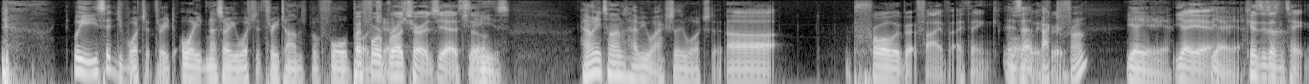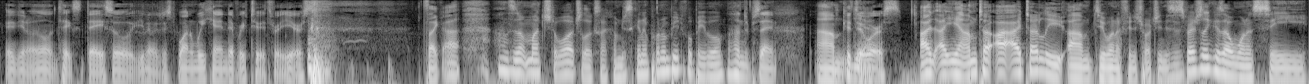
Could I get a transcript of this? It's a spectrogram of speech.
well, you said you've watched it three. Oh, wait, no, sorry, you watched it three times before. before Broadchurch. Broadchurch. Yeah, so Jeez, how many times have you actually watched it? uh, probably about five, I think. Is that back through. to front? Yeah, yeah, yeah. Yeah, yeah, Yeah. Because it doesn't take you know it only takes a day, so you know just one weekend every two or three years. It's like, uh, oh, there's not much to watch. Looks like I'm just going to put on Beautiful People. Hundred percent. Um, Could do yeah. worse. I, I yeah, I'm to, I, I totally um do want to finish watching this, especially because I want to see.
